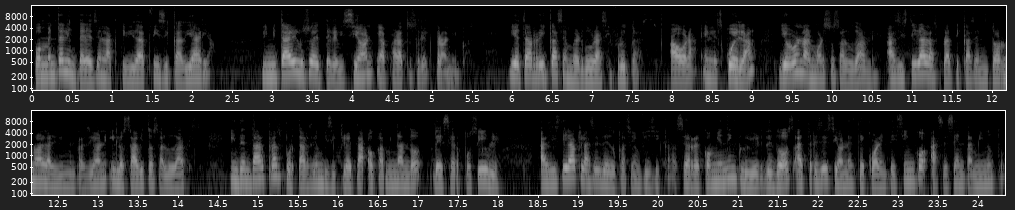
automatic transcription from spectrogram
Fomenta el interés en la actividad física diaria. Limitar el uso de televisión y aparatos electrónicos. Dietas ricas en verduras y frutas. Ahora, en la escuela, llevar un almuerzo saludable. Asistir a las pláticas en torno a la alimentación y los hábitos saludables. Intentar transportarse en bicicleta o caminando, de ser posible. Asistir a clases de educación física. Se recomienda incluir de 2 a 3 sesiones de 45 a 60 minutos.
